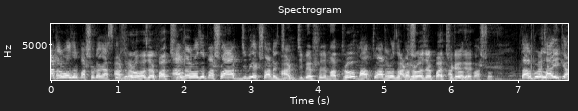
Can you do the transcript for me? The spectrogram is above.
আঠারো হাজার পাঁচশো টাকা আজকে আঠারো হাজার পাঁচশো। আঠারো হাজার পাঁচশো আট জিবি একশো আঠাশ আট জিবি একশো মাত্র মাত্র আঠারো হাজার 18,500 টাকা। পাঁচশো। তারপরে আচ্ছা, লাইকা।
